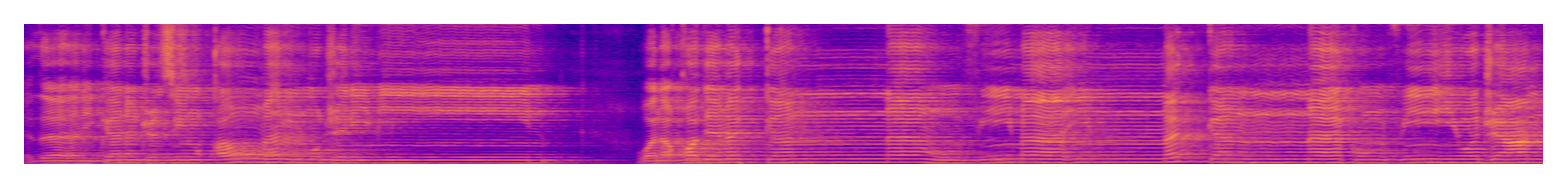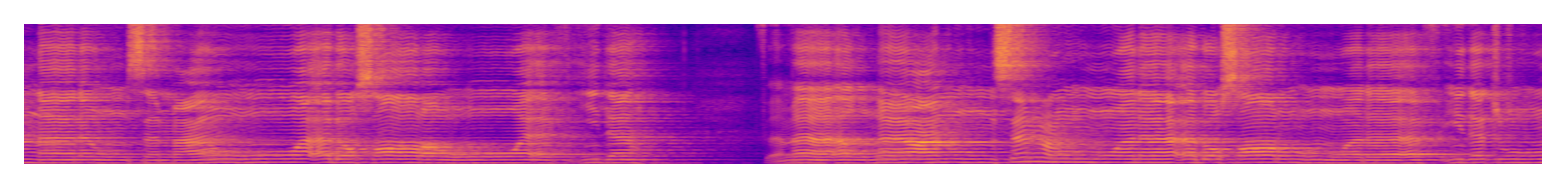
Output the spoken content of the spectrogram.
كذلك نجزي القوم المجرمين. ولقد مكناهم في ماء مكناكم فيه وجعلنا لهم سمعا وأبصارا وأفئدة. فما أغنى عنهم سمعهم ولا أبصارهم ولا أفئدتهم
